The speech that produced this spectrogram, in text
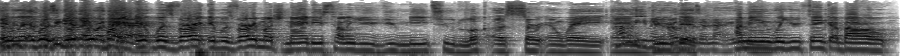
people- it was it, it- right. It was very it was very much '90s telling you you need to look a certain way and Probably even do earlier this. than that, I mean, when you think about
